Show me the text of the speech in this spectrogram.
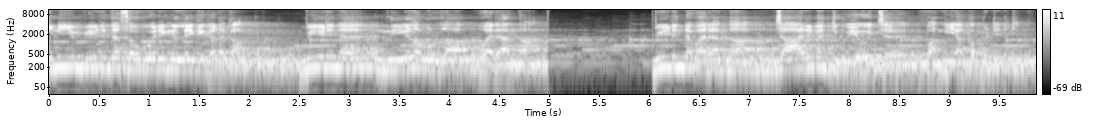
ഇനിയും വീടിന്റെ സൗകര്യങ്ങളിലേക്ക് കിടക്കാം. വീടിന് നീളമുള്ള വരാന്ത. വീടിന്റെ വരാന്ത ചാരിവഞ്ച് ഉപയോഗിച്ച് ഭംഗിയാക്കപ്പെട്ടിരിക്കുന്നു.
